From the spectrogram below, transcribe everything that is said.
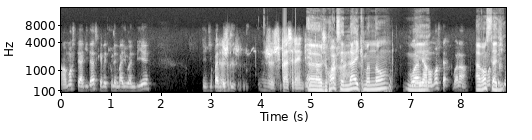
À un moment, c'était Adidas qui avait tous les maillots NBA. Si je dis pas de euh, je, ne suis pas assez la NBA. Euh, je crois que c'est Nike maintenant. Ouais, mais, à un moment, c'était. Voilà. Avant, dit...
